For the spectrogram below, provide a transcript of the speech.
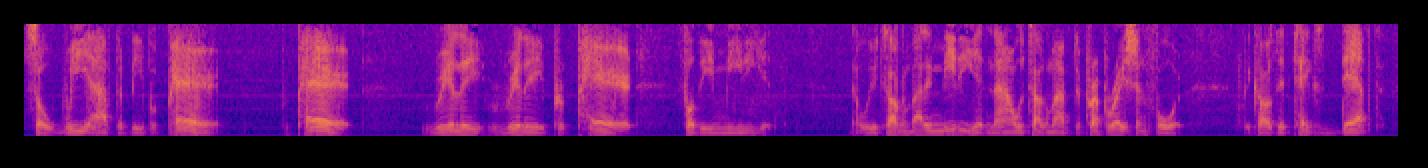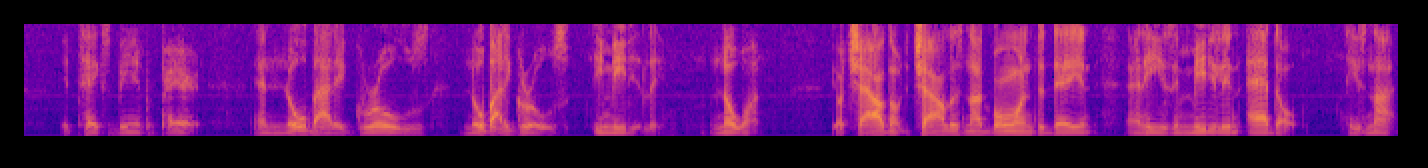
So we have to be prepared, prepared, really, really prepared for the immediate. Now we're talking about immediate. Now we're talking about the preparation for it, because it takes depth. It takes being prepared, and nobody grows. Nobody grows immediately. No one. Your child don't. Child is not born today, and and he's immediately an adult. He's not.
